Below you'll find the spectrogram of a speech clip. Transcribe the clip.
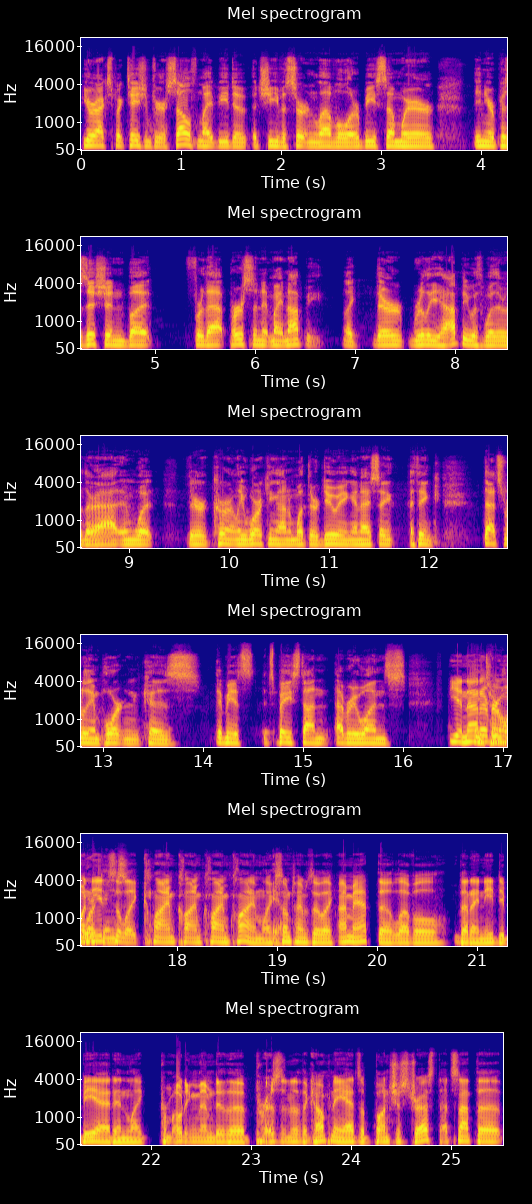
your expectation for yourself might be to achieve a certain level or be somewhere in your position, but for that person it might not be. Like they're really happy with where they're at and what they're currently working on and what they're doing, and I say I think that's really important because I mean it's it's based on everyone's Yeah, not internal everyone needs to like climb, climb, climb, climb. Like Yeah. sometimes they're like, I'm at the level that I need to be at, and like promoting them to the president of the company adds a bunch of stress. That's not the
